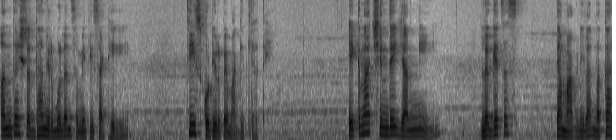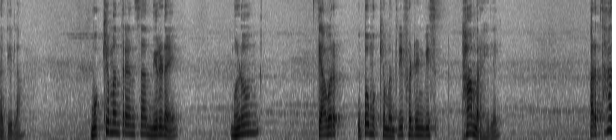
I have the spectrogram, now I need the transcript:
अंधश्रद्धा निर्मूलन समितीसाठी तीस कोटी रुपये मागितले होते. एकनाथ शिंदे यांनी लगेचच त्या मागणीला नकार दिला. मुख्यमंत्र्यांचा निर्णय म्हणून त्यावर उपमुख्यमंत्री फडणवीस ठाम राहिले. अर्थात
